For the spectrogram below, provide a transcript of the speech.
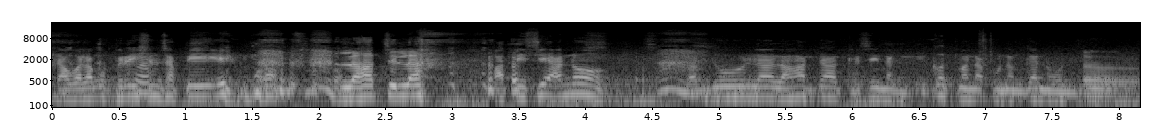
Na walang operation sa PM. Lahat sila. Pati si ano, Abdullah, lahat-lahat. Kasi nag-ikot man ako ng ganun. Uh,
